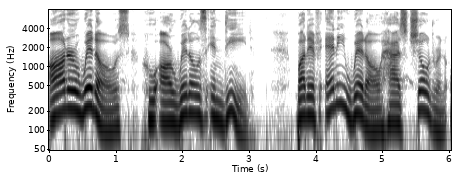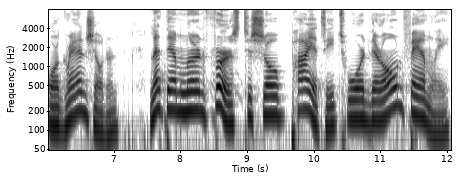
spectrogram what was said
Honor widows who are widows indeed. But if any widow has children or grandchildren, let them learn first to show piety toward their own family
